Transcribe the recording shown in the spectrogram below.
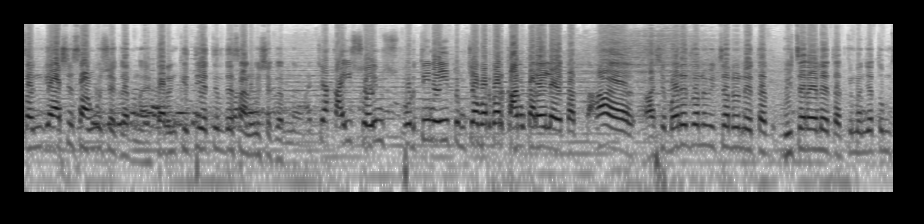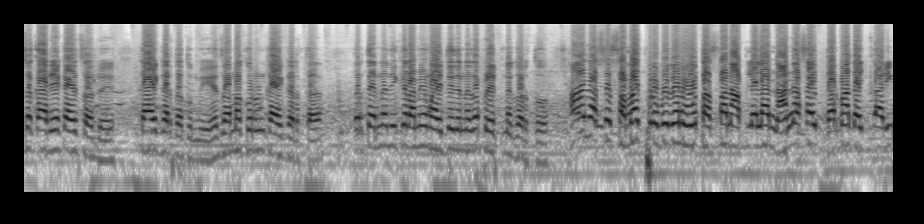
संख्या अशी सांगू शकत नाही कारण किती येतील ते सांगू शकत नाही. अच्छा काही स्वयंस्फूर्तीनेही तुमच्या बरोबर काम करायला येतात हा असे बरेच जण विचारून येतात विचारायला येतात की म्हणजे तुमचं कार्य काय चालू आहे? काय करता तुम्ही? हे जमा करून काय करता? तर त्यांना देखील आम्ही माहिती देण्याचा प्रयत्न करतो. छान असं समाज प्रबोधन होत असताना आपल्याला नानासाहेब धर्माधिकारी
